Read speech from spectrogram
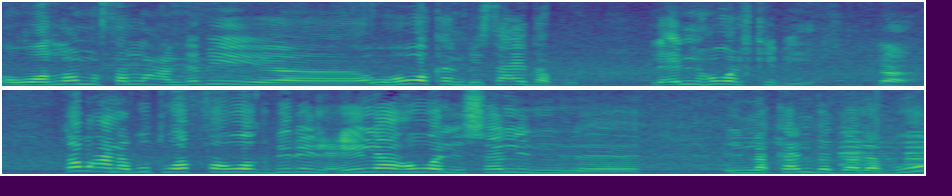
واللهم صل على النبي آه، وهو كان بيساعد أبوه لأن هو الكبير. نعم. طبعا أبوه توفى هو كبير العيلة هو اللي شال ال- المكان بدل أبوه.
